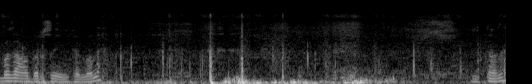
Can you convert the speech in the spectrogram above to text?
मजा आउँदो रहेछ हिँड खेल्नुलाई जुत्तामा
